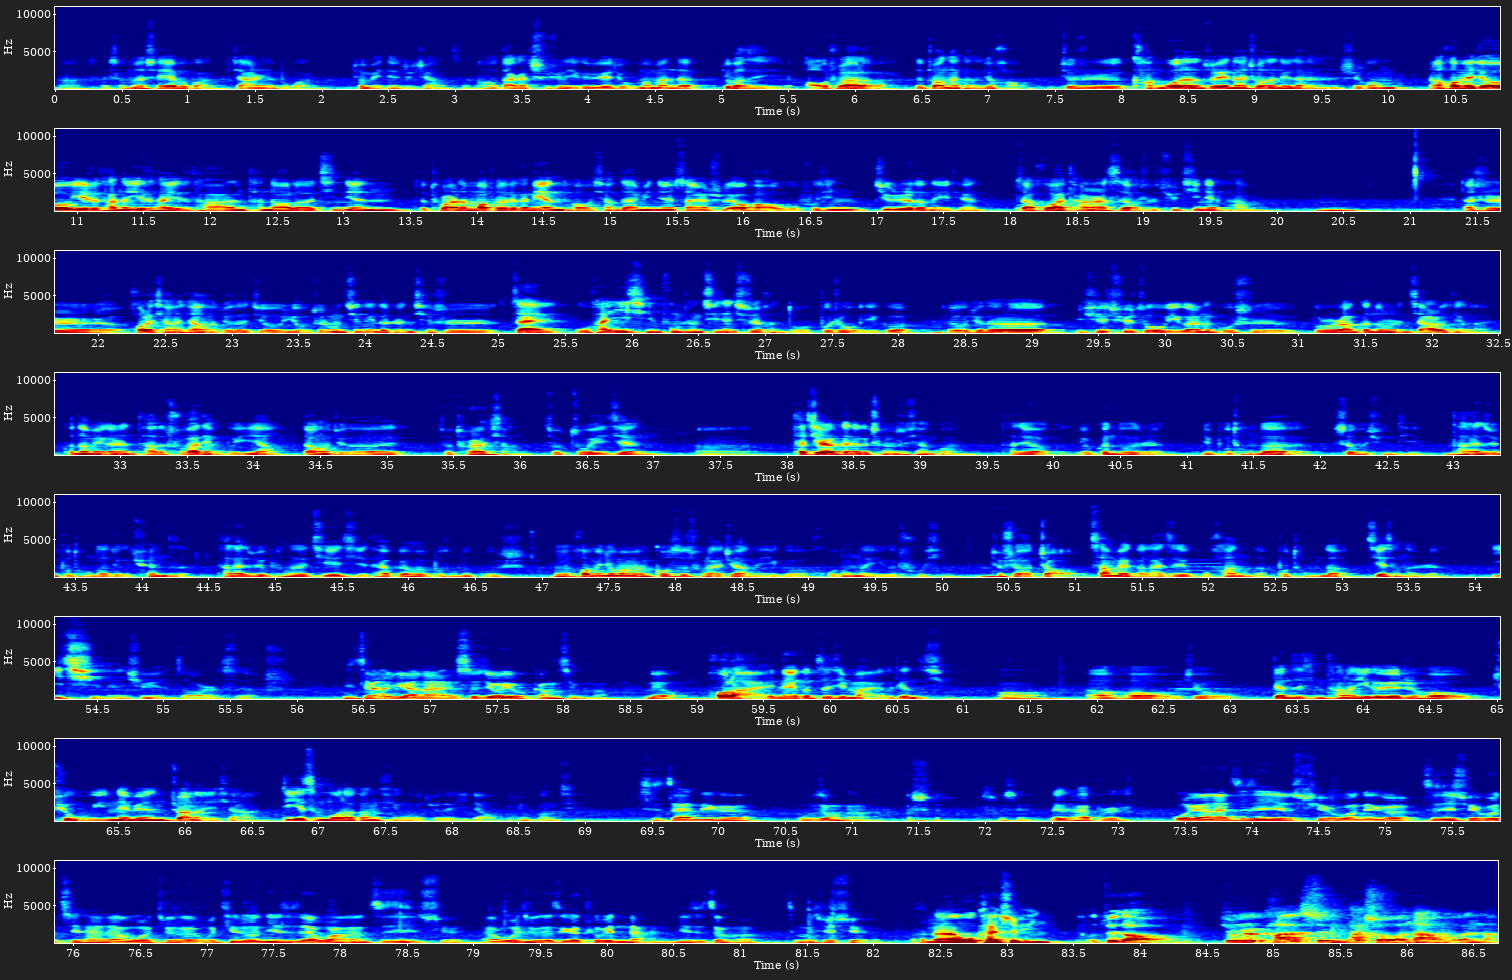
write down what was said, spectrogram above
啊，什么谁也不管了，家人也不管了。就每天就这样子，然后大概持续了一个月，就慢慢的就把自己熬出来了吧，那状态可能就好了，就是扛过的最难受的那段时光嘛。然后后面就一直谈的，一直谈，一直谈，谈到了今年，就突然的冒出来这个念头，想在明年三月十六号我父亲忌日的那一天，在户外谈二十四小时去纪念他嘛。嗯。但是后来想想，我觉得就有这种经历的人，其实，在武汉疫情封城期间，其实很多，不止我一个。所以我觉得，与其去做我一个人的故事，不如让更多人加入进来。可能每个人他的出发点不一样，但我觉得，就突然想，就做一件，呃，它既然跟那个城市相关。他就要有更多的人，有不同的社会群体，他来自于不同的这个圈子，他来自于不同的阶级，他有背后有不同的故事，所以后面就慢慢构思出来这样的一个活动的一个雏形，就是要找三百个来自于武汉的不同的阶层的人，一起连续演奏二十四小时。你家原来是就有钢琴吗？没有，后来那个自己买了个电子琴。哦。然后就电子琴弹了一个月之后，去武营那边转了一下，第一次摸了钢琴，我觉得一定要用钢琴。是在那个吴总那？不是，不是，那个时候还不认识。我原来自己也学过那个，自己学过吉他，但我觉得我听说你是在网上自己学，但我觉得这个特别难。你是怎么怎么去学的？很难，我看视频。我最早就是看视频，他手摁哪我就摁哪，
